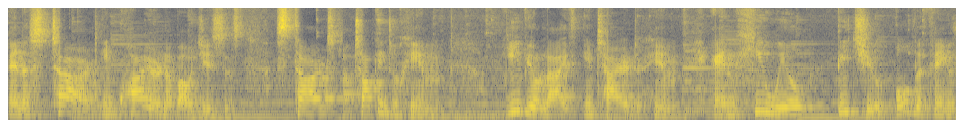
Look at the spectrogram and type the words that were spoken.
and start inquiring about Jesus. Start talking to Him. Give your life entire to Him, and He will teach you all the things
